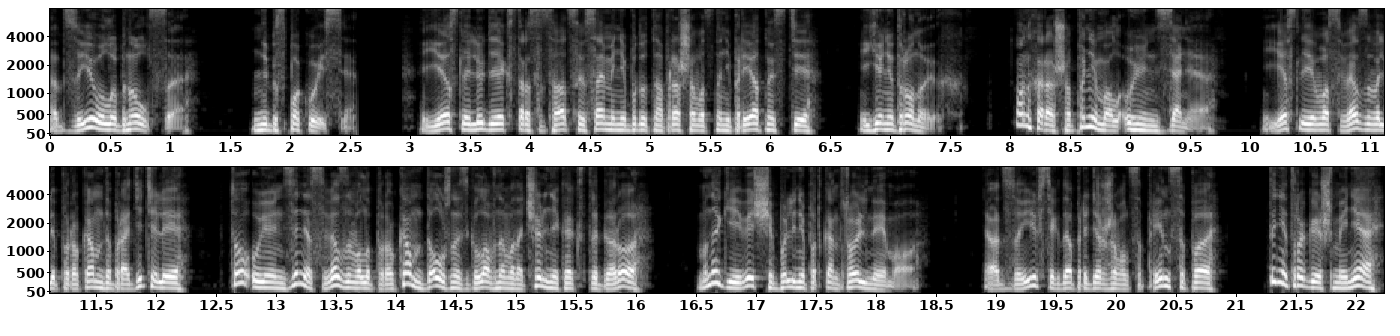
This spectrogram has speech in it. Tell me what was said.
Цзуи улыбнулся. «Не беспокойся. Если люди экстра-ассоциации сами не будут напрашиваться на неприятности, я не трону их. Он хорошо понимал Уюньцзяня. Если его связывали по рукам добродетели, то Уюньцзяня связывала по рукам должность главного начальника экстрабюро. Многие вещи были неподконтрольны ему. А Цзуи всегда придерживался принципа Ты не трогаешь меня,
